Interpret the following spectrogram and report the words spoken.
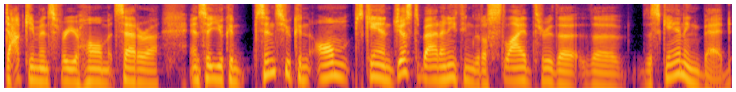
documents for your home etc and so you can since you can all scan just about anything that'll slide through the the the scanning bed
